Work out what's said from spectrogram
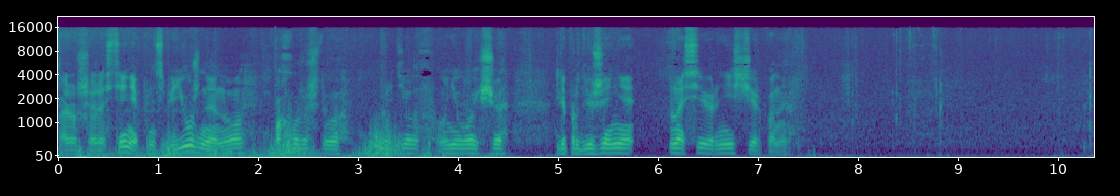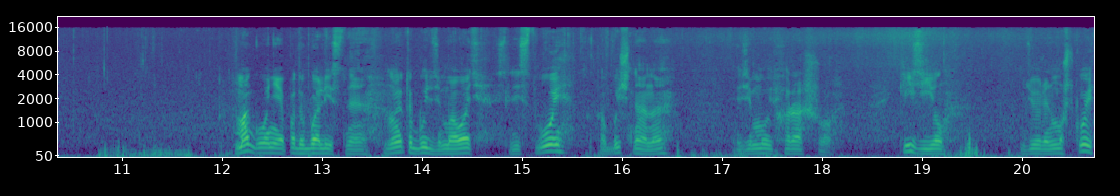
Хорошее растение, в принципе южное, но похоже, что пределов у него еще для продвижения на север не исчерпаны. Магония подуболистная. Но это будет зимовать с листвой. Как обычно она зимует хорошо. Кизил. Дюрин мужской.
